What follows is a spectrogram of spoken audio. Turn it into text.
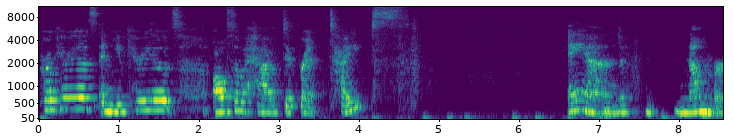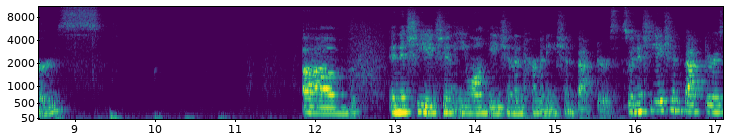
Prokaryotes and eukaryotes also have different types and numbers of initiation, elongation, and termination factors. So initiation factors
